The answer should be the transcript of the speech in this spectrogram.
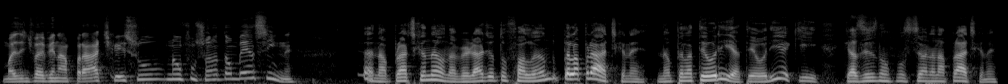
mas a gente vai ver na prática, isso não funciona tão bem assim, né? Na prática não, na verdade eu estou falando pela prática, né? Não pela teoria. A teoria que, que às vezes não funciona na prática, né?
